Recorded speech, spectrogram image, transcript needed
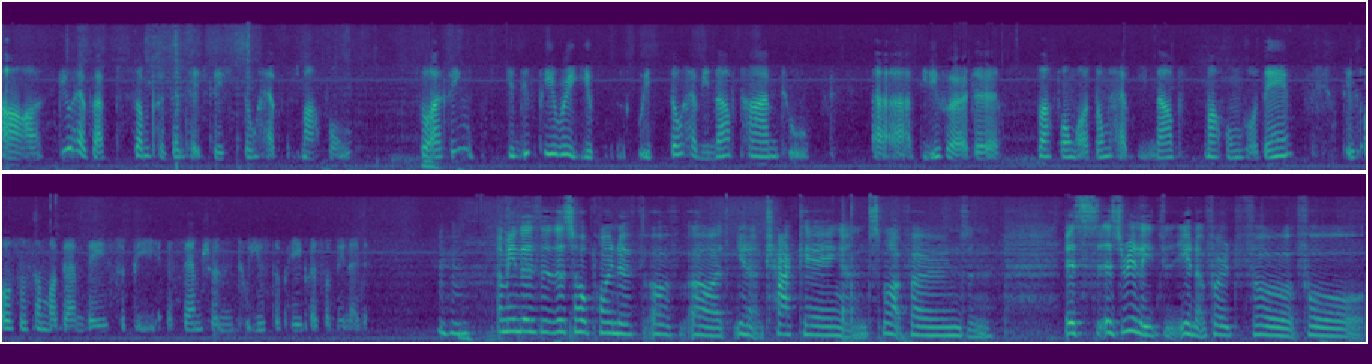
uh, still have uh, some percentage they don't have smartphone. So I think in this period, if we don't have enough time to uh, deliver the smartphone or don't have enough smartphone for them, there's also some of them they should be exemption to use the paper something like that. Mm-hmm. I mean, there's this whole point of of uh, you know tracking and smartphones, and it's it's really you know for for for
